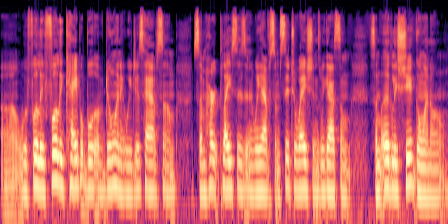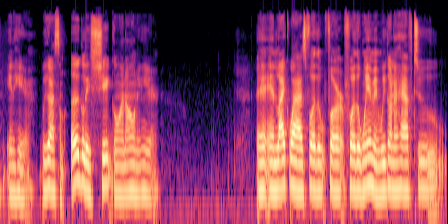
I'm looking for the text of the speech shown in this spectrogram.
Uh, we're fully, fully capable of doing it. We just have some some hurt places, and we have some situations. We got some some ugly shit going on in here. We got some ugly shit going on in here. And, and likewise for the for for the women, we're gonna have to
